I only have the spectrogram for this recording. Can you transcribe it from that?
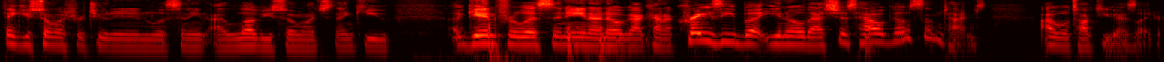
Thank you so much for tuning in and listening. I love you so much. Thank you again for listening. I know it got kind of crazy, but you know, that's just how it goes sometimes. I will talk to you guys later.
